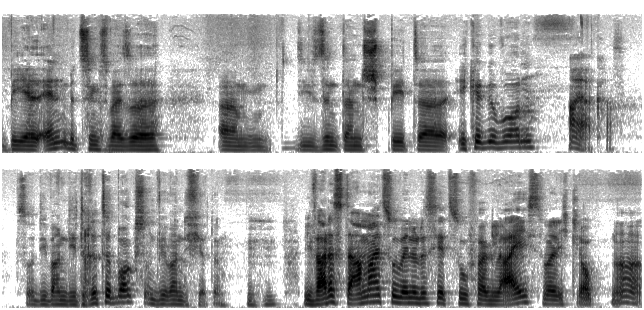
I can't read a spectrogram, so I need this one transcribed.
BLN, beziehungsweise ähm, die sind dann später Icke geworden. Ah ja, krass. So, die waren die dritte Box und wir waren die vierte. Mhm. Wie war das damals so, wenn du das jetzt so vergleichst? Weil ich glaube, ne,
